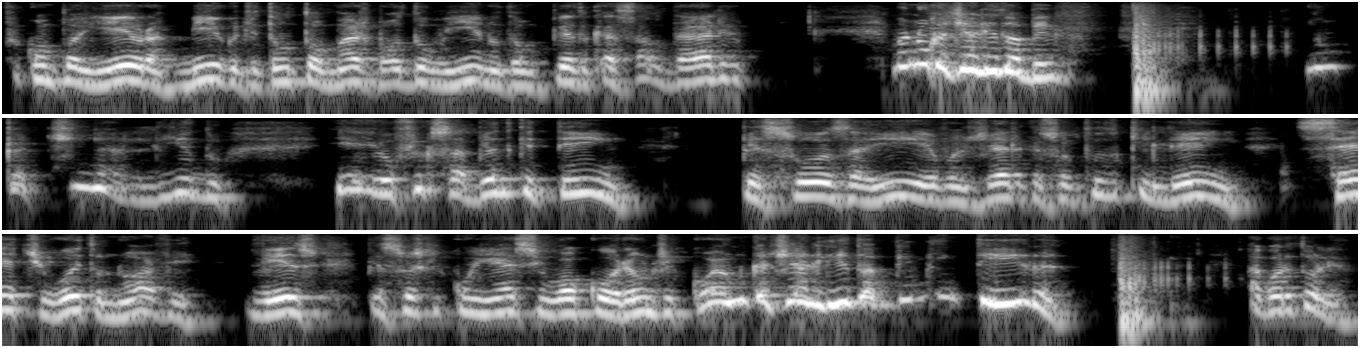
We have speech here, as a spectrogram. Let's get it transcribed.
Fui companheiro, amigo de Dom Tomás Balduino, Dom Pedro Cassaldário, mas nunca tinha lido a Bíblia. Nunca tinha lido. E eu fico sabendo que tem pessoas aí, evangélicas, sobretudo, que leem sete, oito, nove vezes, pessoas que conhecem o Alcorão de cor. Eu nunca tinha lido a Bíblia inteira. Agora eu estou lendo.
